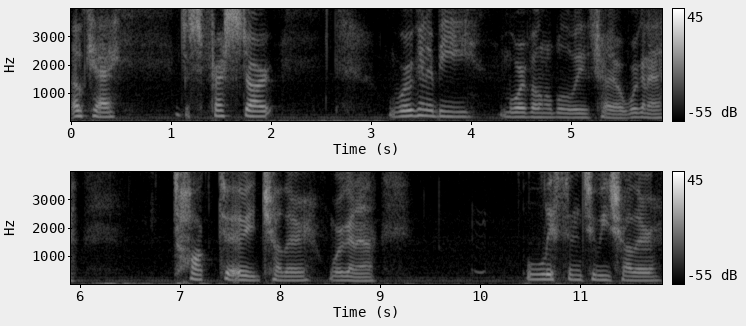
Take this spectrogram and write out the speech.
okay, just fresh start. We're gonna be more vulnerable with each other. We're gonna talk to each other. We're gonna listen to each other.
